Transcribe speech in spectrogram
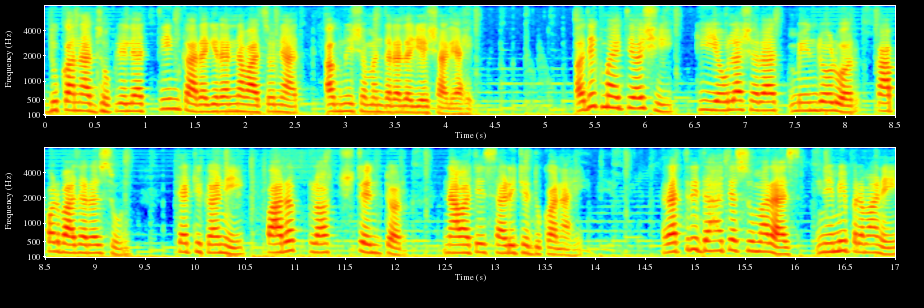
दुकानात झोपलेल्या तीन कारागिरांना वाचवण्यात अग्निशमन दलाला यश आले आहे. अधिक माहिती अशी की येवला शहरात मेन रोडवर कापड बाजार असून त्या ठिकाणी पारक क्लॉथ सेंटर नावाचे साडीचे दुकान आहे. रात्री दहाच्या सुमारास नेहमीप्रमाणे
